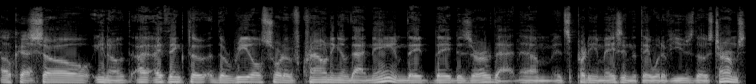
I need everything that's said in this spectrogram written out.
Okay. So you know, I, I think the the the real sort of crowning of that name, they they deserve that. Um, it's pretty amazing that they would have used those terms,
